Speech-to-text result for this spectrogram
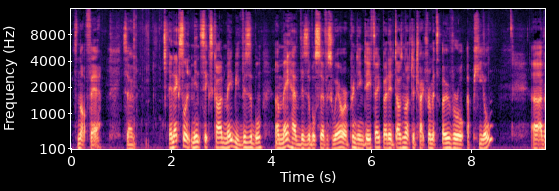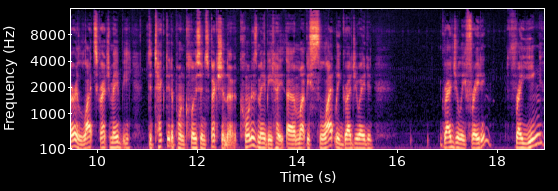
It's not fair. So. An excellent Mint 6 card may be visible, uh, may have visible surface wear or a printing defect, but it does not detract from its overall appeal. Uh, a very light scratch may be detected upon close inspection, though. Corners may be uh, might be slightly graduated, gradually fraying, fraying.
